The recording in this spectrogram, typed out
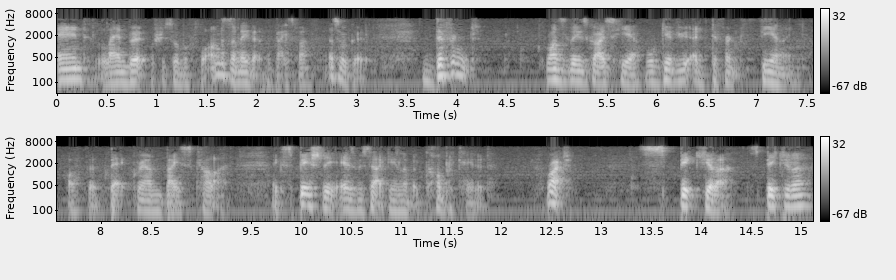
and Lambert, which we saw before. I'm just going to leave it at the base one. That's all good. Different ones of these guys here will give you a different feeling of the background base colour, especially as we start getting a little bit complicated. Right, specular. Specular,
